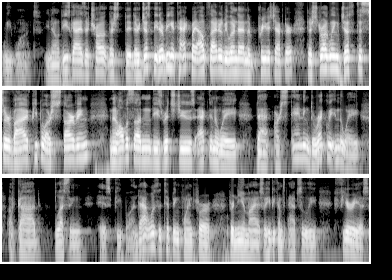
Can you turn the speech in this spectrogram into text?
we want. You know, these guys, they're, they're, they're just they're being attacked by outsiders. We learned that in the previous chapter. They're struggling just to survive. People are starving. And then all of a sudden, these rich Jews act in a way that are standing directly in the way of God blessing his people. And that was the tipping point for, for Nehemiah. So he becomes absolutely furious.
